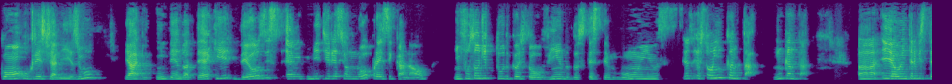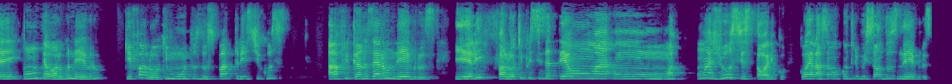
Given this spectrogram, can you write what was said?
com o cristianismo e entendo até que Deus é, me direcionou para esse canal em função de tudo que eu estou ouvindo, dos testemunhos. Eu, estou encantado, encantado. Uh, e eu entrevistei um teólogo negro que falou que muitos dos patrísticos africanos eram negros. E ele falou que precisa ter uma, uma, um ajuste histórico com relação à contribuição dos negros.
